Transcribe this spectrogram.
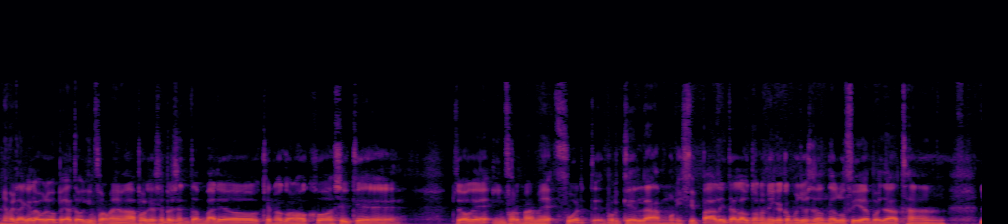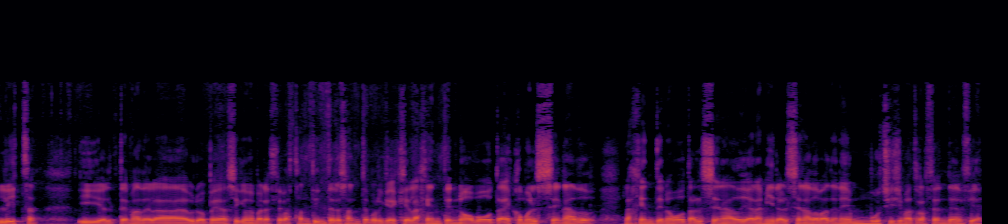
La verdad que la europea tengo que informarme más porque se presentan varios que no conozco, así que tengo que informarme fuerte, porque las municipales y tal, la autonómica como yo soy de Andalucía, pues ya están listas. Y el tema de la europea sí que me parece bastante interesante porque es que la gente no vota, es como el Senado. La gente no vota al Senado y ahora mira, el Senado va a tener muchísima trascendencia.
